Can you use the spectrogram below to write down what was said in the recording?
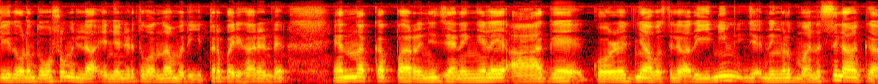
ചെയ്തോളാം ദോഷമില്ല എന്റെ അടുത്ത് വന്നാൽ മതി ഇത്ര പരിഹാരമുണ്ട് എന്നൊക്കെ പറഞ്ഞ് ജനങ്ങളെ ആകെ കുഴഞ്ഞ അവസ്ഥയിൽ അത് ഇനിയും നിങ്ങൾ മനസ്സിലാക്കുക.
